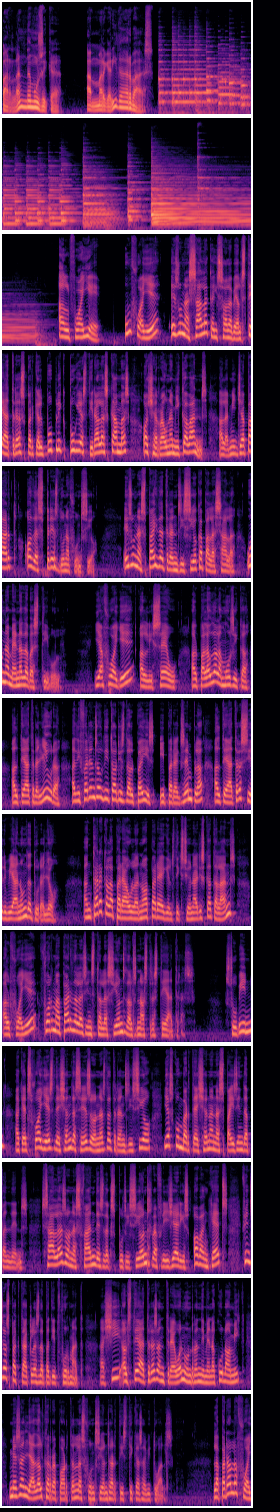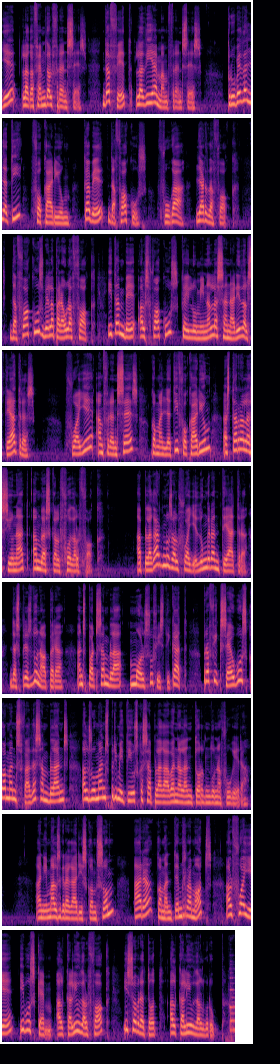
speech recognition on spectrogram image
Parlant de música, amb Margarida Arbàs. El foyer. Un foyer és una sala que hi sol haver als teatres perquè el públic pugui estirar les cames o xerrar una mica abans, a la mitja part o després d'una funció. És un espai de transició cap a la sala, una mena de vestíbul. Hi ha foyer al Liceu, al Palau de la Música, al Teatre Lliure, a diferents auditoris del país i, per exemple, al Teatre Sirvianum de Torelló. Encara que la paraula no aparegui als diccionaris catalans, el foyer forma part de les instal·lacions dels nostres teatres. Sovint, aquests foyers deixen de ser zones de transició i es converteixen en espais independents, sales on es fan des d'exposicions, refrigeris o banquets fins a espectacles de petit format. Així, els teatres en treuen un rendiment econòmic més enllà del que reporten les funcions artístiques habituals. La paraula foyer l'agafem del francès. De fet, la diem en francès. Prové del llatí focarium, que ve de focus, fogar, llar de foc. De focus ve la paraula foc i també els focus que il·luminen l'escenari dels teatres. Foyer, en francès, com en llatí focarium, està relacionat amb l'escalfor del foc. Aplegar-nos al foyer d'un gran teatre, després d'una òpera, ens pot semblar molt sofisticat, però fixeu-vos com ens fa de semblants els humans primitius que s'aplegaven a l'entorn d'una foguera. Animals gregaris com som, ara, com en temps remots, al foyer hi busquem el caliu del foc i, sobretot, el caliu del grup.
